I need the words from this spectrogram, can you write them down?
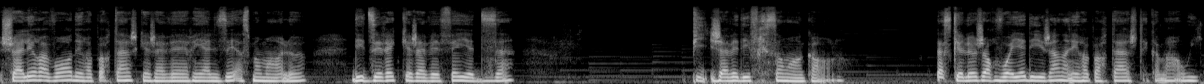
Je suis allée revoir des reportages que j'avais réalisés à ce moment-là, des directs que j'avais faits il y a dix ans. Puis j'avais des frissons encore. Parce que là, je revoyais des gens dans les reportages, j'étais comme Ah oui,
